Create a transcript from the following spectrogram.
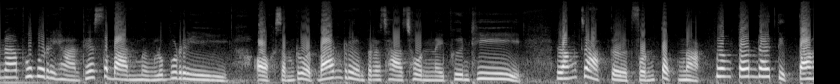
คณะผู้บริหารเทศบาลเมืองลบบุรี ออกสำรวจบ้านเรือนประชาชนในพื้นที่ หลังจากเกิดฝนตกหนักเบื้องต้นได้ติดตั้ง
